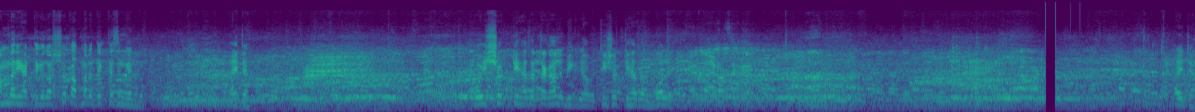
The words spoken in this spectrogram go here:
আমবাড়িহাট থেকে দর্শক, আপনারা দেখতেছেন কিন্তু। এইটা। পঁয়ষট্টি হাজার টাকা হলে বিক্রি হবে, তেষট্টি হাজার বলে। এইটা।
